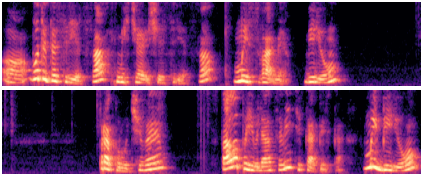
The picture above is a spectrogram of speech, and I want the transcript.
А, вот это средство, смягчающее средство, мы с вами берем прокручиваем, стала появляться, видите, капелька. Мы берем,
